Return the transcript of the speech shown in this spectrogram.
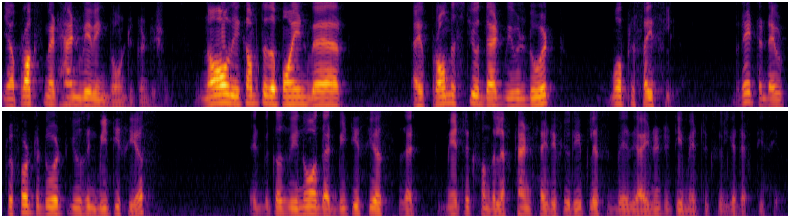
The approximate hand waving boundary conditions. Now we come to the point where I promised you that we will do it more precisely right and I would prefer to do it using BTCS right because we know that BTCS that matrix on the left hand side if you replace it by the identity matrix you will get FTCS.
